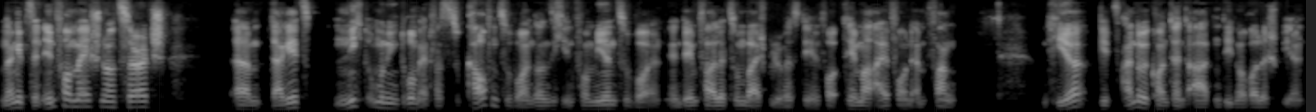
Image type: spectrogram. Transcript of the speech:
Und dann gibt es den Informational Search. Ähm, da geht es nicht unbedingt darum, etwas zu kaufen zu wollen, sondern sich informieren zu wollen. In dem Falle zum Beispiel über das Thema iPhone-Empfang. Und hier gibt es andere Content-Arten, die eine Rolle spielen.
